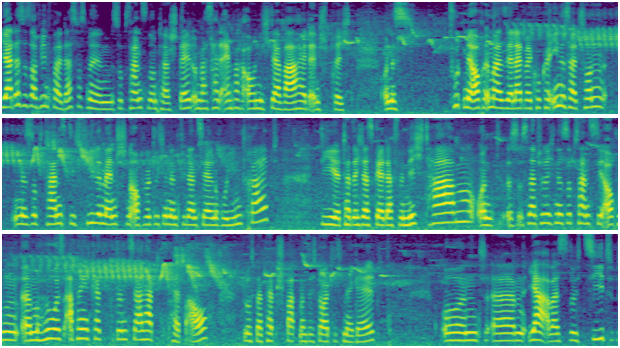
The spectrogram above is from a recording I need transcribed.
Ja, das ist auf jeden Fall das, was man Substanzen unterstellt und was halt einfach auch nicht der Wahrheit entspricht. Und es tut mir auch immer sehr leid, weil Kokain ist halt schon eine Substanz, die viele Menschen auch wirklich in den finanziellen Ruin treibt die tatsächlich das Geld dafür nicht haben. Und es ist natürlich eine Substanz, die auch ein ähm, hohes Abhängigkeitspotenzial hat. PEP auch. Bloß bei PEP spart man sich deutlich mehr Geld. Und ähm, ja, aber es durchzieht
